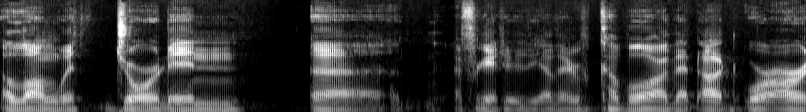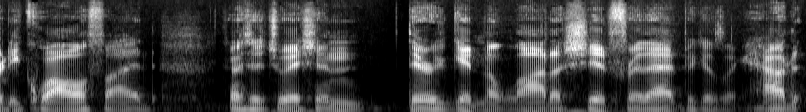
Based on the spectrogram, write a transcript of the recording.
along with Jordan. Uh, I forget who the other couple are that are, were already qualified kind of situation. They're getting a lot of shit for that because like how did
